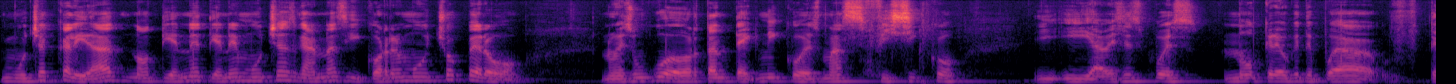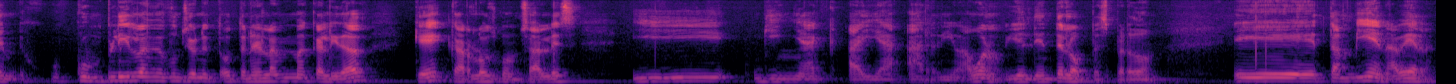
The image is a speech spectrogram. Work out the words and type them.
mucha calidad, no tiene, tiene muchas ganas y corre mucho, pero no es un jugador tan técnico, es más físico y, y a veces pues no creo que te pueda cumplir las mismas funciones o tener la misma calidad que Carlos González y Guiñac allá arriba. Bueno, y el Diente López, perdón. Eh, también, a ver,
